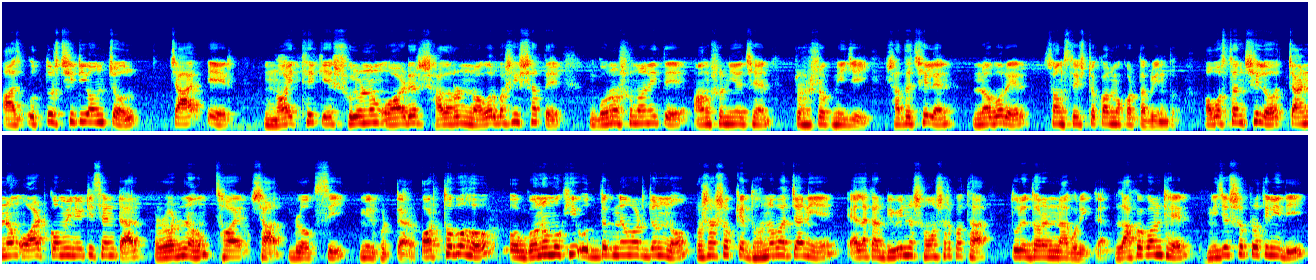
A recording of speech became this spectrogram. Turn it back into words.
আজ উত্তর সিটি অঞ্চল চা এর নয় থেকে ষোলো নং ওয়ার্ডের সাধারণ নগরবাসীর সাথে গণশুনানিতে অংশ নিয়েছেন প্রশাসক নিজেই। সাথে ছিলেন নগরের সংশ্লিষ্ট কর্মকর্তাবৃন্দ। অবস্থান ছিল চার নং ওয়ার্ড কমিউনিটি সেন্টার, রোড নং ছয় সাত, ব্লক সি, মিরপুর তেরো। অর্থবহ ও গণমুখী উদ্যোগ নেওয়ার জন্য প্রশাসককে ধন্যবাদ জানিয়ে এলাকার বিভিন্ন সমস্যার কথা তুলে ধরেন নাগরিকরা। লাখো কণ্ঠের নিজস্ব প্রতিনিধি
